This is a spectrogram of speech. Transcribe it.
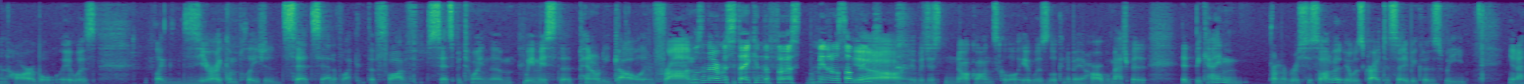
and horrible. It was like zero completed sets out of like the five sets between them. We missed the penalty goal in front. Wasn't there a mistake in the first minute or something? Yeah, it was just knock on score. It was looking to be a horrible match, but it became, from a Rooster side of it, it was great to see because we, you know,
